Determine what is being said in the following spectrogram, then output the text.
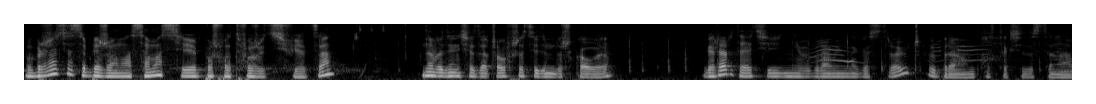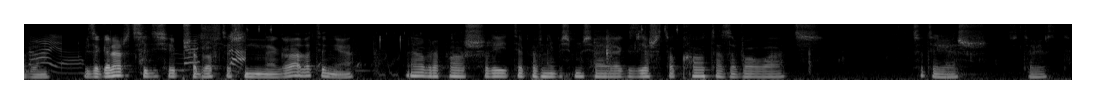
Wyobrażacie sobie, że ona sama z siebie poszła tworzyć świece? Nawet dzień się zaczął, wszyscy idą do szkoły. Gerarda, ja ci nie wybrałem innego stroju, czy wybrałem? Teraz tak się zastanawiam. Widzę, Gerard się dzisiaj przebrał w coś innego, ale ty nie. Dobra, poszli. Ty pewnie byś musiała, jak zjesz, to kota zawołać. Co ty jesz? Co to jest?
